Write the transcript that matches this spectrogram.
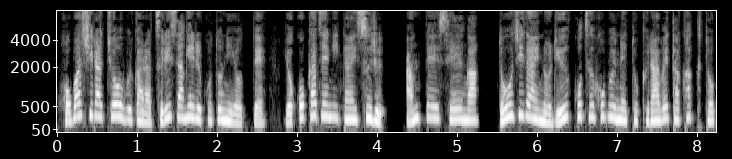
帆柱頂部から吊り下げることによって、横風に対する安定性が同時代の流骨帆船と比べ高く突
